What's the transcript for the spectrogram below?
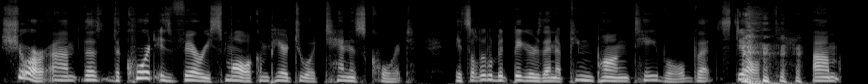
Sure. Um, the the court is very small compared to a tennis court. It's a little bit bigger than a ping pong table, but still, um,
